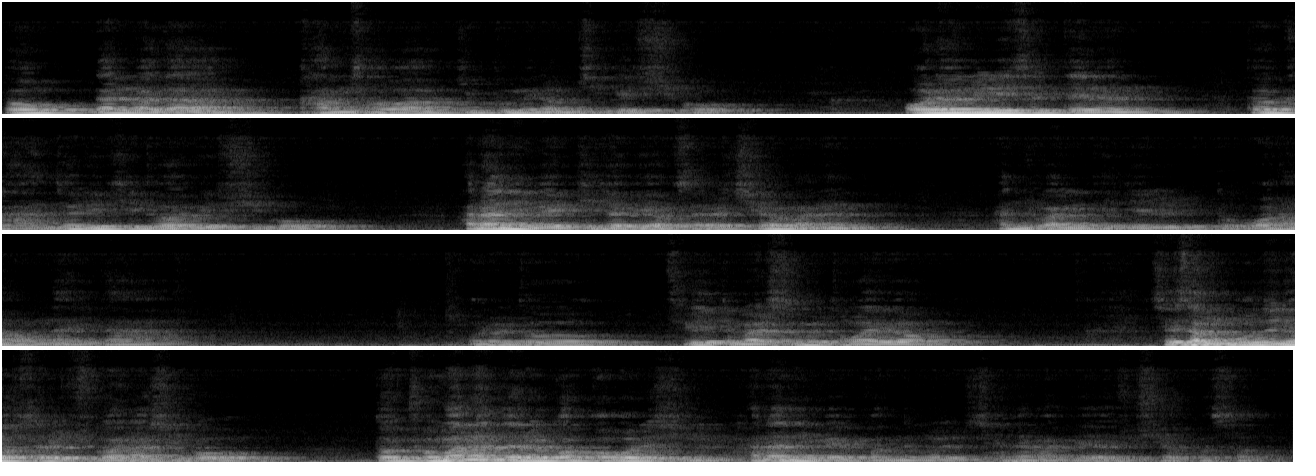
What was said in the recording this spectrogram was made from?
또 날마다 감사와 기쁨이 넘치게 해주시고 어려운 일이 있을 때는 더 간절히 기도하게 해주시고 하나님의 기적의 역사를 체험하는 한 주간이 되길 또 원하옵나이다. 오늘도 주의 그 말씀을 통하여 세상 모든 역사를 주관하시고 또 교만한 자를 꺾어버리시는 하나님의 권능을 찬양하게 하여 주시옵소서.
